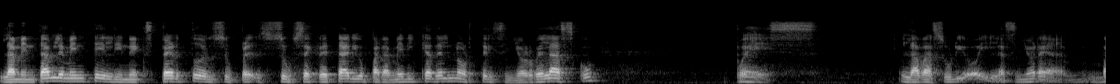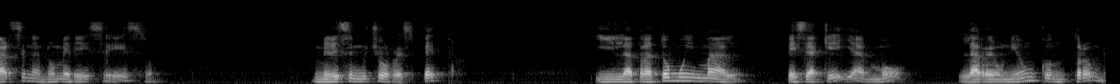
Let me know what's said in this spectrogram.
Lamentablemente, el inexperto el subsecretario para América del Norte, el señor Velasco, pues la basurió y la señora Bárcena no merece eso. Merece mucho respeto. Y la trató muy mal, pese a que ella armó la reunión con Trump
